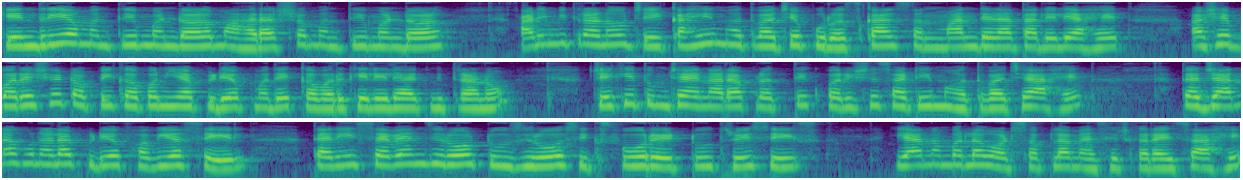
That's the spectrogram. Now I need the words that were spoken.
केंद्रीय मंत्रिमंडळ महाराष्ट्र मंत्रिमंडळ आणि मित्रांनो जे काही महत्त्वाचे पुरस्कार सन्मान देण्यात आलेले आहेत असे बरेचसे टॉपिक आपण या पी डी एफमध्ये कव्हर केलेले आहेत मित्रांनो जे की तुमच्या येणाऱ्या प्रत्येक परीक्षेसाठी महत्त्वाचे आहेत. तर ज्यांना कुणाला पी डी एफ हवी असेल त्यांनी seven zero two zero six four eight two three six या नंबरला व्हॉट्सअपला मेसेज करायचा आहे.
